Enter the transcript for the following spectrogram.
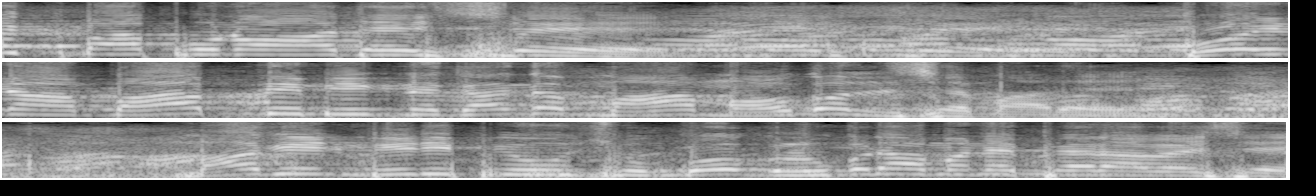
એક બાપુનો આદેશ છે. કોઈના બાપની બીક ને કારણ કે મા મોગલ છે મારે માગીને બીડી પીવું છું કોક લુગડા મને પહેરાવે છે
